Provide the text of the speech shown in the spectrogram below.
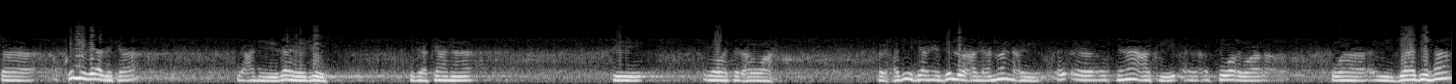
فكل ذلك يعني لا يجوز إذا كان في ذوات الأرواح. فالحديث يعني يدل على منع صناعة الصور وإيجادها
